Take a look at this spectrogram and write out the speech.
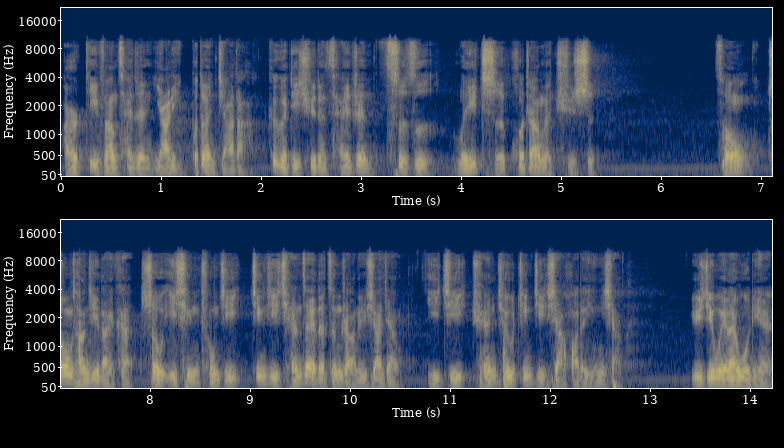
而地方财政压力不断加大，各个地区的财政赤字维持扩张的趋势。从中长期来看，受疫情冲击、经济潜在的增长率下降以及全球经济下滑的影响，预计未来五年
